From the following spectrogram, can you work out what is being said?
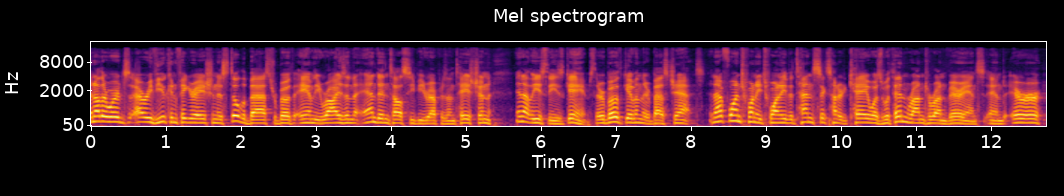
In other words, our review configuration is still the best for both AMD Ryzen and Intel CPU representation in at least these games. They were both given their best chance. In F1 2020, the 10600K was within run-to-run -run variance and error,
